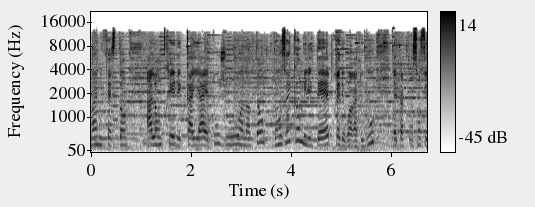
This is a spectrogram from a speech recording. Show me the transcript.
manifestants à l'entrée de Kaya est toujours en attente dans un camp militaire près de Ouagadougou. Les tractations se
